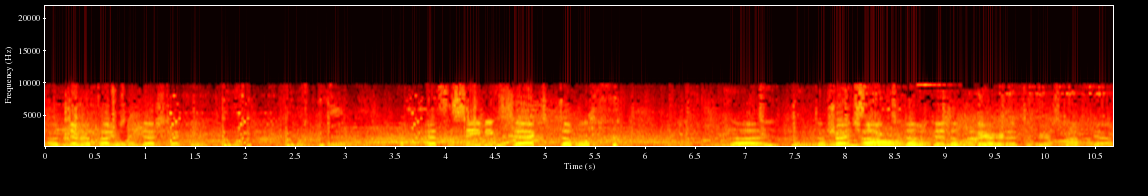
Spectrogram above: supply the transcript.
I would never have thought he was going to dash attack there. That's the same exact double, uh, double Try and solve double, yeah, double bair, to, to bair stuff, yeah.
